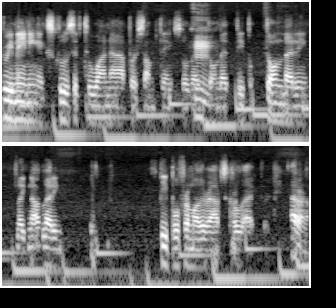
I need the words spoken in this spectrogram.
remaining exclusive to one app or something so that Hmm. don't let people don't letting like not letting people from other apps collect i don't know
